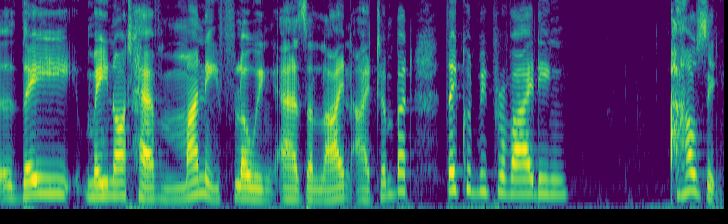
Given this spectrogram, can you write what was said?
uh, they may not have money flowing as a line item but they could be providing housing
